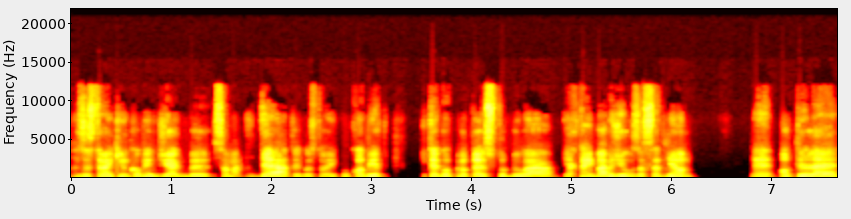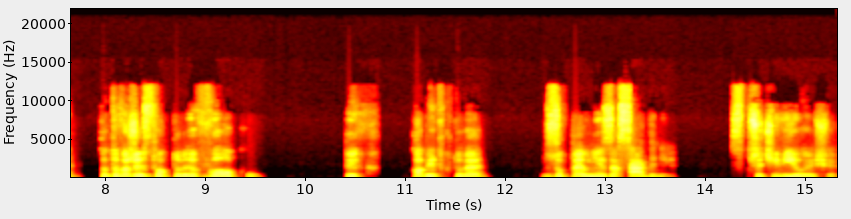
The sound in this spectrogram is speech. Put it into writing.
ze strajkiem kobiet, gdzie jakby sama idea tego strajku kobiet i tego protestu była jak najbardziej uzasadniona. E, O tyle to towarzystwo, które wokół tych kobiet, które zupełnie zasadnie sprzeciwiły się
